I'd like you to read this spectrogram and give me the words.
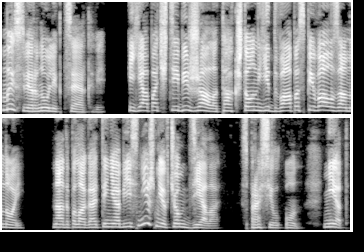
Мы свернули к церкви. Я почти бежала так, что он едва поспевал за мной. «Надо полагать, ты не объяснишь мне, в чем дело?» — спросил он. «Нет,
